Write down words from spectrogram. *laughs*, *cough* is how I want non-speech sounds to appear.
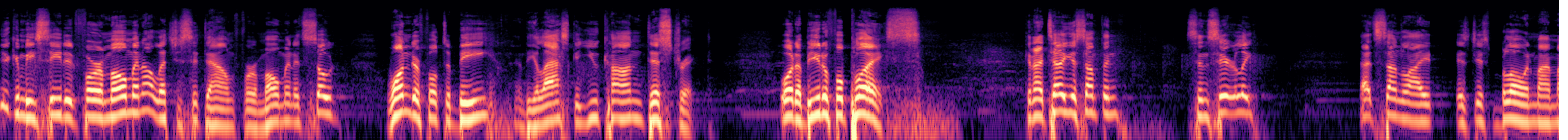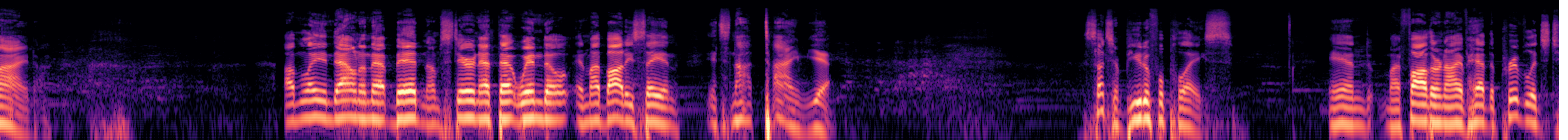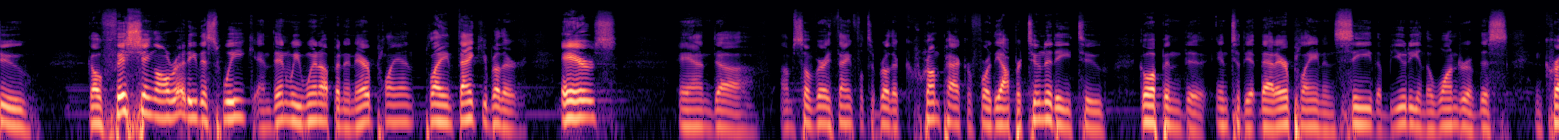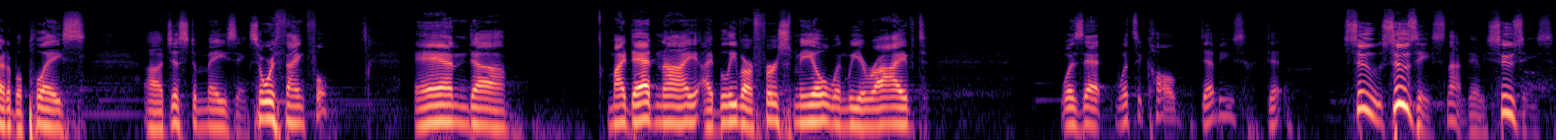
You can be seated for a moment. I'll let you sit down for a moment. It's so wonderful to be in the Alaska Yukon District. What a beautiful place. Can I tell you something sincerely? That sunlight is just blowing my mind. I'm laying down on that bed and I'm staring at that window, and my body's saying, It's not time yet. Such a beautiful place. And my father and I have had the privilege to go fishing already this week, and then we went up in an airplane. Plane. Thank you, Brother Ayers. And uh, I'm so very thankful to Brother Crumpacker for the opportunity to go up in the, into the, that airplane and see the beauty and the wonder of this incredible place. Uh, just amazing. So we're thankful. And uh, my dad and I, I believe our first meal when we arrived was at, what's it called? Debbie's? De- Su- Susie's, not Debbie, Susie's.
